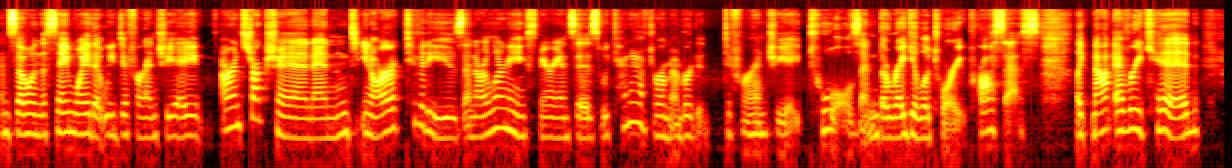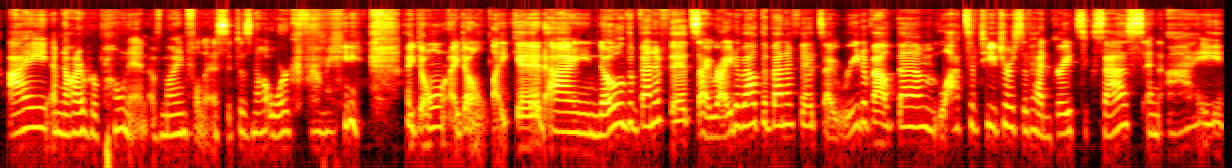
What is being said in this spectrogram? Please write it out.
And so in the same way that we differentiate our instruction and, you know, our activities and our learning experiences, we kind of have to remember to differentiate tools and the regulatory process. Like not every kid I am not a proponent of mindfulness. It does not work for me. I don't I don't like it. I know the benefits. I write about the benefits. I read about them. Lots of teachers have had great success and I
